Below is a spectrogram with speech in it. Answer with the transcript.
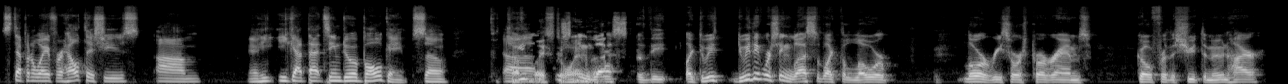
stepping away for health issues. Um, you know, he, he got that team to a bowl game. So uh, We're seeing less of the like. Do we do we think we're seeing less of like the lower lower resource programs go for the shoot the moon hire?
